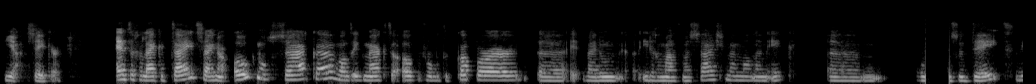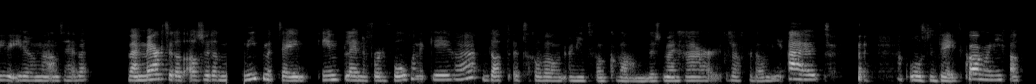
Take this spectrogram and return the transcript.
Ja, zeker. En tegelijkertijd zijn er ook nog zaken, want ik merkte ook bijvoorbeeld de kapper, uh, wij doen iedere maand massage, mijn man en ik. Um, onze date die we iedere maand hebben wij merkten dat als we dat niet meteen inplannen voor de volgende keren, dat het gewoon er niet van kwam. Dus mijn haar zag er dan niet uit. Onze date kwam er niet van.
